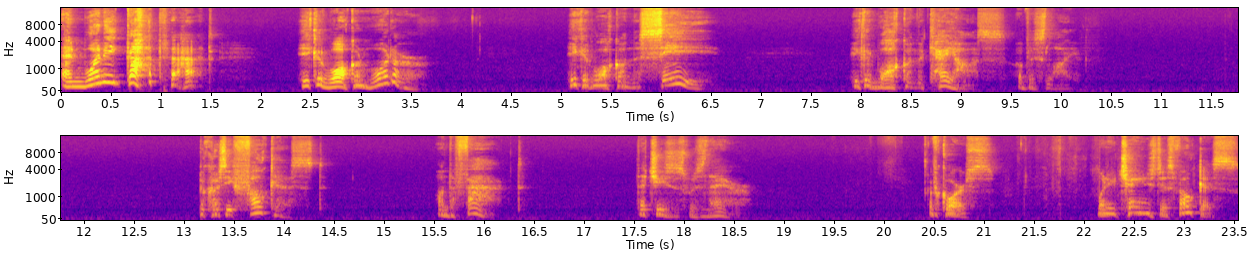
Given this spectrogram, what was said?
And when he got that, he could walk on water. He could walk on the sea. He could walk on the chaos of his life. Because he focused on the fact that Jesus was there. Of course, when he changed his focus,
